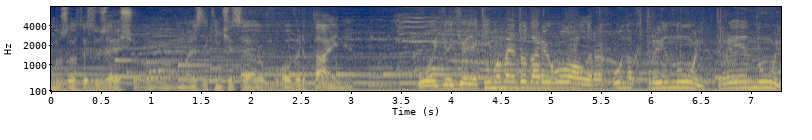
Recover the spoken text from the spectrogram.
Можливо, хтось вважає, що має закінчитися в овертаймі. Ой-ой-ой, який момент удари гол! Рахунок 3-0. 3-0. Е,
